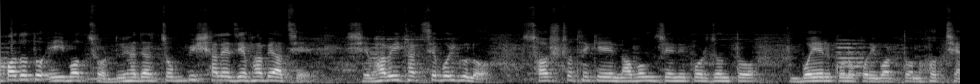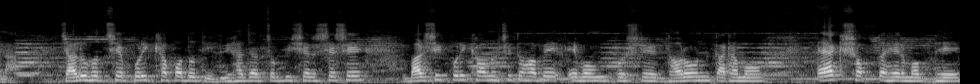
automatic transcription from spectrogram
আপাতত এই বছর দুই হাজার চব্বিশ সালে যেভাবে আছে, সেভাবেই থাকছে বইগুলো। ষষ্ঠ থেকে নবম শ্রেণি পর্যন্ত বইয়ের কোনো পরিবর্তন হচ্ছে না। চালু হচ্ছে পরীক্ষা পদ্ধতি। দুই হাজার চব্বিশের শেষে বার্ষিক পরীক্ষা অনুষ্ঠিত হবে এবং প্রশ্নের ধরন, কাঠামো এক সপ্তাহের মধ্যে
